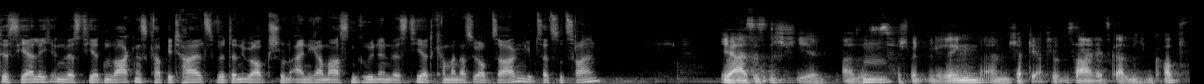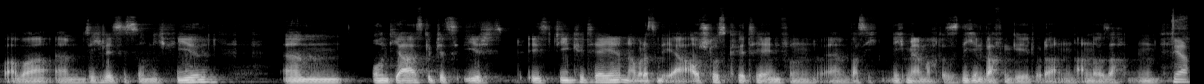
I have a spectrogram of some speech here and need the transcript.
des jährlich investierten Wagniskapitals wird dann überhaupt schon einigermaßen grün investiert? Kann man das überhaupt sagen? Gibt es dazu Zahlen? Ja, es ist nicht viel. Also mhm. es ist verschwindend gering. Ähm, ich habe die absoluten Zahlen jetzt gerade nicht im Kopf, aber ähm, sicherlich ist es noch nicht viel. Ähm, und ja, es gibt jetzt ESG-Kriterien, aber das sind eher Ausschlusskriterien von, äh, was ich nicht mehr mache, dass es nicht in Waffen geht oder an andere Sachen. Ja.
